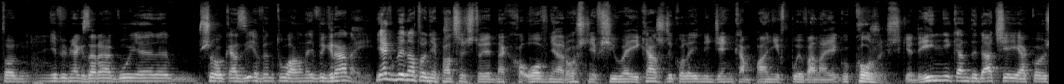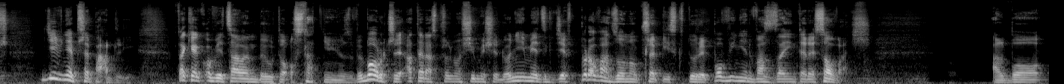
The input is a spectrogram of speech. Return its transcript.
to nie wiem jak zareaguje przy okazji ewentualnej wygranej. Jakby na to nie patrzeć, to jednak Hołownia rośnie w siłę i każdy kolejny dzień kampanii wpływa na jego korzyść, kiedy inni kandydaci jakoś dziwnie przepadli. Tak jak obiecałem, był to ostatni news wyborczy, a teraz przenosimy się do Niemiec, gdzie wprowadzono przepis, który powinien Was zainteresować albo,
